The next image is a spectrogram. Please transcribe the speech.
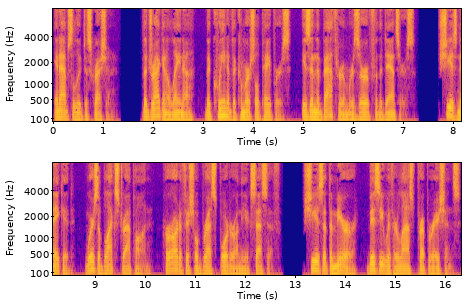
in absolute discretion. The dragon Elena, the queen of the commercial papers, is in the bathroom reserved for the dancers. She is naked, wears a black strap on, her artificial breasts border on the excessive. She is at the mirror, busy with her last preparations,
